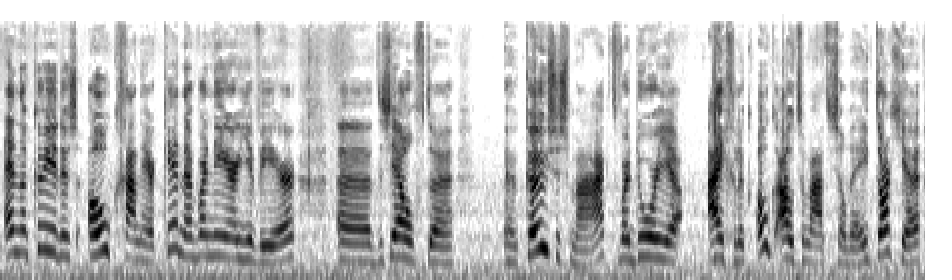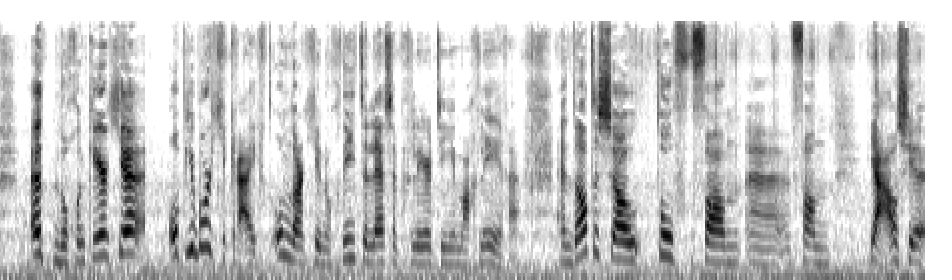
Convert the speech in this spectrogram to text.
En dan kun je dus ook gaan herkennen wanneer je weer dezelfde keuzes maakt, waardoor je eigenlijk ook automatisch al weet dat je het nog een keertje op je bordje krijgt, omdat je nog niet de les hebt geleerd die je mag leren. En dat is zo tof van, uh, van ja, als je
